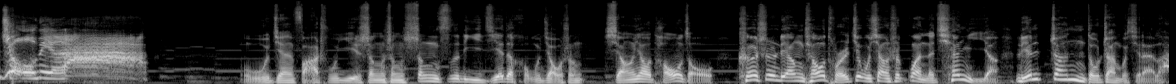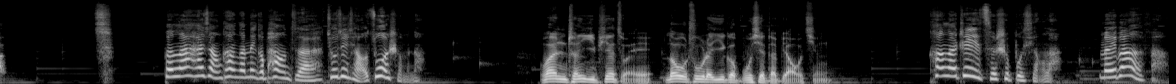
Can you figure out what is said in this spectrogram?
救命啊！武坚发出一声声声嘶力竭的吼叫声，想要逃走，可是两条腿就像是灌了铅一样，连站都站不起来了。切，本来还想看看那个胖子究竟想要做什么呢。万晨一撇嘴，露出了一个不屑的表情。看来这次是不行了，没办法。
